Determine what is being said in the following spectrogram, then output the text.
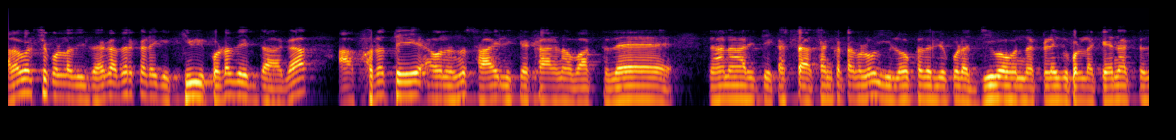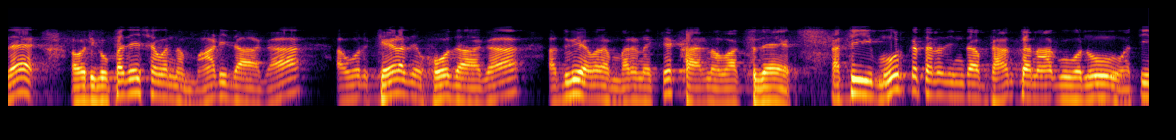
ಅಳವಡಿಸಿಕೊಳ್ಳದಿದ್ದಾಗ ಅದರ ಕಡೆಗೆ ಕಿವಿ ಕೊಡದೇ ಇದ್ದಾಗ ಆ ಕೊರತೆ ಅವನನ್ನು ಸಾಯಲಿಕ್ಕೆ ಕಾರಣವಾಗ್ತದೆ. ನಾನಾ ರೀತಿ ಕಷ್ಟ ಸಂಕಟಗಳು ಈ ಲೋಕದಲ್ಲಿ ಕೂಡ ಜೀವವನ್ನು ಕಳೆದುಕೊಳ್ಳಕ್ಕೆ ಏನಾಗ್ತದೆ? ಅವರಿಗೆ ಉಪದೇಶವನ್ನು ಮಾಡಿದಾಗ, ಅವರು ಕೇಳದೆ ಹೋದಾಗ ಅದುವೇ ಅವರ ಮರಣಕ್ಕೆ ಕಾರಣವಾಗ್ತದೆ. ಅತಿ ಮೂರ್ಖತನದಿಂದ ಭ್ರಾಂತನಾಗುವನು. ಅತಿ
